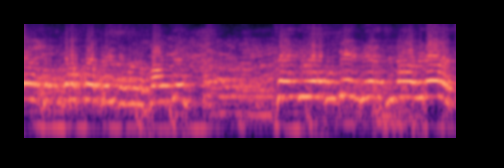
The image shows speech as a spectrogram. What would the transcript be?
From the region, motherfucker. Thank you all for being here tonight with us.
